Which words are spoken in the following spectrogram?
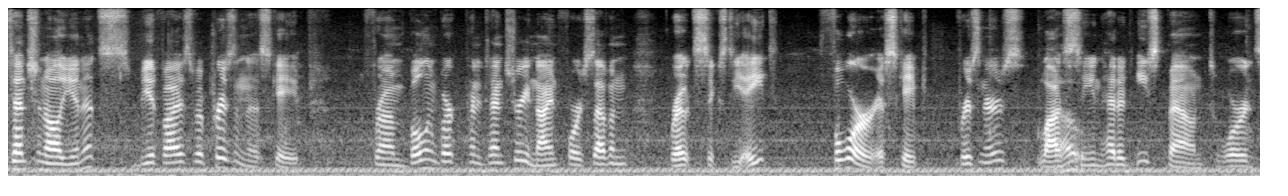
Attention all units, be advised of a prison escape. From Bolingbroke Penitentiary 947, Route 68, four escaped prisoners, last Oh. seen headed eastbound towards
